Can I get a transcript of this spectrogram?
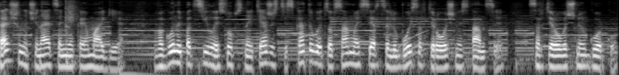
Дальше начинается некая магия – Вагоны под силой собственной тяжести скатываются в самое сердце любой сортировочной станции – сортировочную горку.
